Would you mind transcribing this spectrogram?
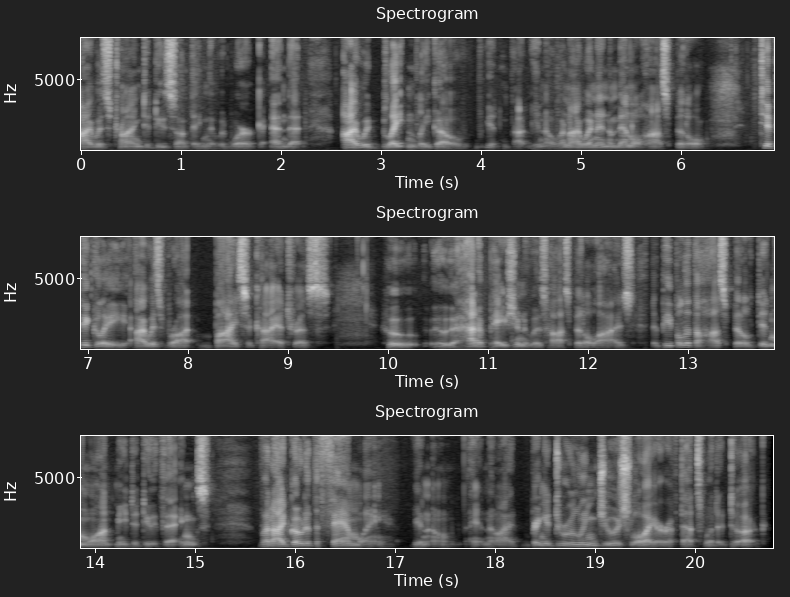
I was trying to do something that would work and that I would blatantly go. You know, when I went in a mental hospital, typically I was brought by psychiatrists who who had a patient who was hospitalized. The people at the hospital didn't want me to do things, but I'd go to the family. You know, you know, I'd bring a drooling Jewish lawyer if that's what it took.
